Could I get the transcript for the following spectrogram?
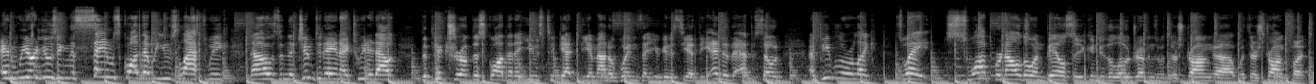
and we are using the same squad that we used last week. Now, I was in the gym today, and I tweeted out the picture of the squad that I used to get the amount of wins that you're going to see at the end of the episode, and people were like, Sway, swap Ronaldo and Bale so you can do the low drivens with their strong, uh, with their strong foot.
